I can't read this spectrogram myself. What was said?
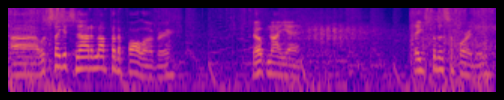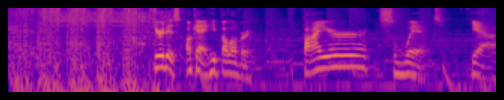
Uh, looks like it's not enough for the fall over. Nope, not yet. Thanks for the support, dude. Here it is. Okay, he fell over. Fire Swift. Yeah.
